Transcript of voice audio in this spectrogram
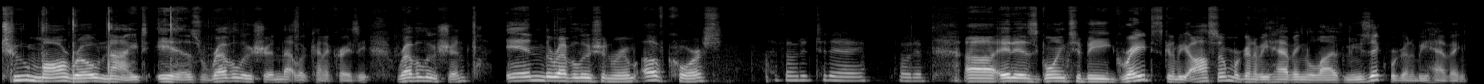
Tomorrow night is Revolution. That looked kind of crazy. Revolution in the Revolution Room, of course. I voted today. Uh, it is going to be great. It's going to be awesome. We're going to be having live music. We're going to be having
